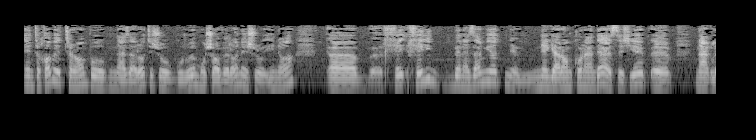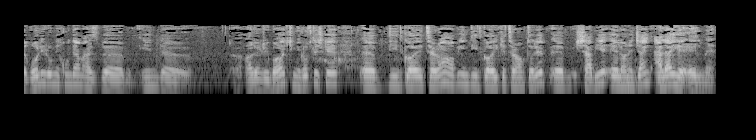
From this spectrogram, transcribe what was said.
انتخاب ترامپ و نظراتش و گروه مشاورانش رو اینا خیلی به نظر میاد نگران کننده هستش. یه نقل قولی رو میخوندم از این آلن ریباک. میگفتش که اه، دیدگاه ترامپ این دیدگاهی که ترامپ داره شبیه اعلان جنگ علیه علمه.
